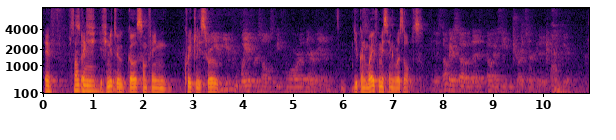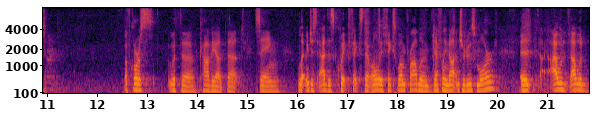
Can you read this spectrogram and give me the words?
if So something. if, if you need to go something quickly You, through, you can waive results before they're in. You can waive missing results. Yes, Okay, so that, okay, so you can short circuit it here. Alright. Of course, with the caveat that saying, let me just add this quick fix that only fix one problem, definitely not introduce more. It, I would, I would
